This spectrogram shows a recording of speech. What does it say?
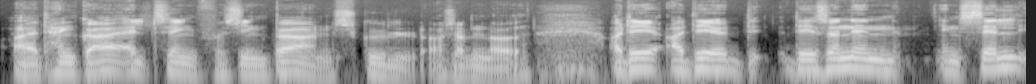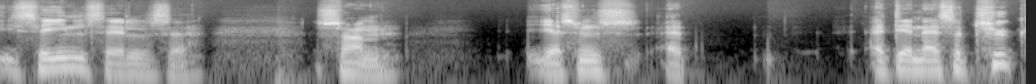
og at han gør alting for sine børns skyld og sådan noget. Og det, og det, det er sådan en, en selviscenesættelse, som jeg synes, at, at den er så tyk,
